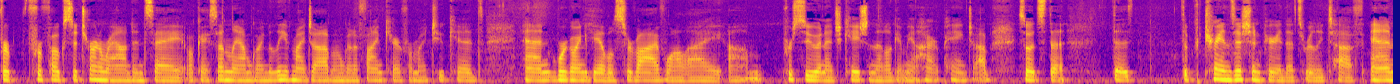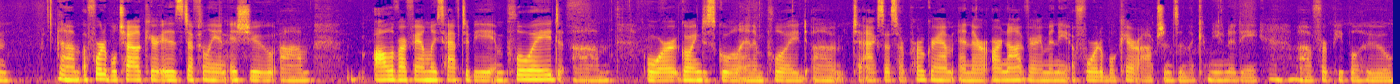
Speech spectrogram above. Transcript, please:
for, for folks to turn around and say, okay, suddenly I'm going to leave my job, I'm going to find care for my two kids, and we're going to be able to survive while I um, pursue an education that'll get me a higher paying job. So it's the, the, the transition period that's really tough. And um, affordable childcare is definitely an issue. Um, all of our families have to be employed um, or going to school and employed um, to access our program, and there are not very many affordable care options in the community mm-hmm. uh, for people who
